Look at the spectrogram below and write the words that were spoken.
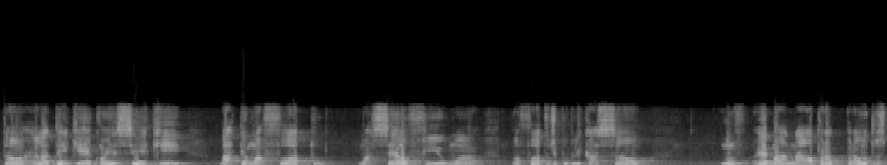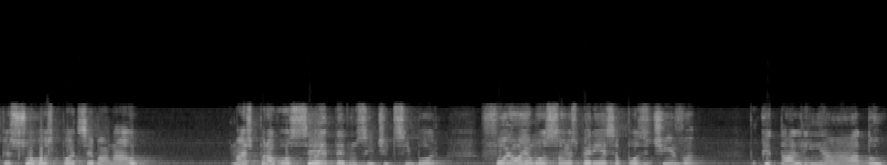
Então, ela tem que reconhecer que bater uma foto, uma selfie, uma, uma foto de publicação, não, é banal para outras pessoas, pode ser banal, mas para você teve um sentido simbólico. Foi uma emoção, uma experiência positiva, porque está alinhado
